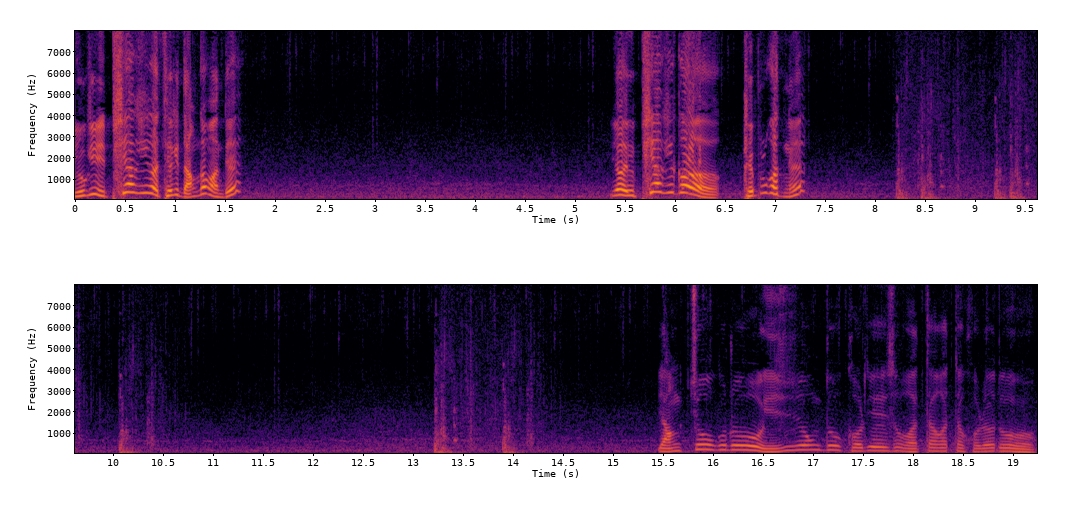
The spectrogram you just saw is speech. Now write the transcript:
여기 피하기가 되게 난감한데? 야, 이거 피하기가 개뿔 같네? 양쪽으로 이 정도 거리에서 왔다 갔다 거려도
